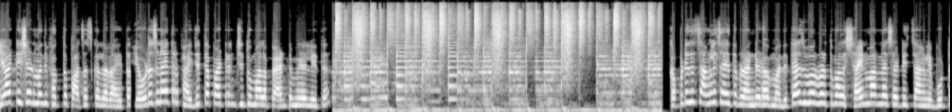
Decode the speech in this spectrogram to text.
या टी शर्टमध्ये फक्त पाचच कलर आहेत. एवढंच नाही तर पाहिजे त्या पॅटर्नची तुम्हाला पॅन्ट मिळेल इथं. कपडे तर चांगलेच आहेत ब्रँडेड हबमध्ये. त्याचबरोबर तुम्हाला शाईन मारण्यासाठी चांगले बुट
